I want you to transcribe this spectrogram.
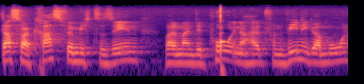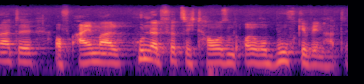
Das war krass für mich zu sehen, weil mein Depot innerhalb von weniger Monate auf einmal 140.000 Euro Buchgewinn hatte.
